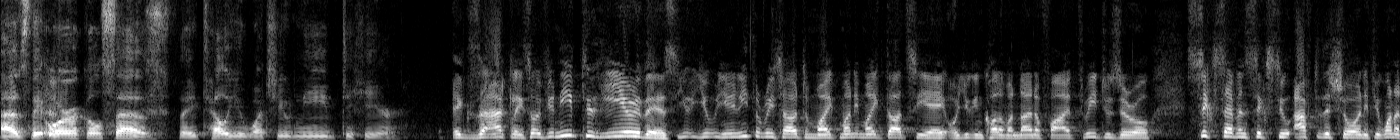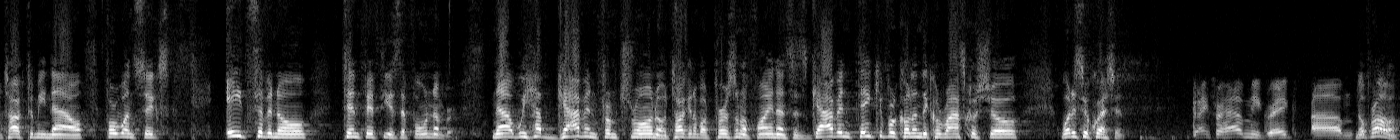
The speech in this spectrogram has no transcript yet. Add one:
As the Oracle says, they tell you what you need to hear. Exactly. So if you need to hear this, you, you, you need to reach out to Mike, moneymike.ca, or you can call him on 905 320 6762 after the show. And if you want to talk to me now, 416 870 1050 is the phone number. Now we have Gavin from Toronto talking about personal finances. Gavin, thank you for calling the Carrasco Show. What is your question? Thanks for having me, Greg. Um, No problem.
